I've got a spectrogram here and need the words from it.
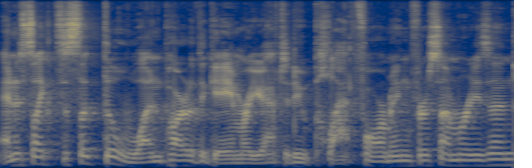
and it's like just like the one part of the game where you have to do platforming for some reason.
